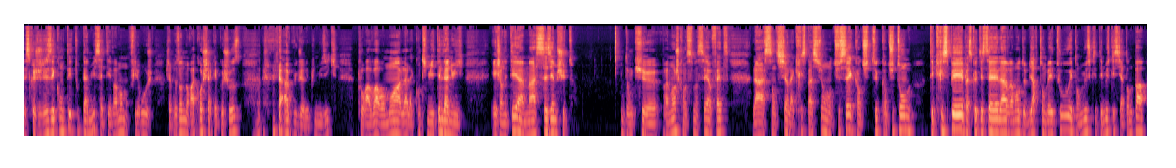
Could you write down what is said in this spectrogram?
Est-ce que je les ai comptées toute la nuit? Ça a été vraiment mon fil rouge. J'ai besoin de me raccrocher à quelque chose, là, vu que j'avais plus de musique, pour avoir au moins là la continuité de la nuit. Et j'en étais à ma 16e chute. Donc euh, vraiment, je commençais en fait là à sentir la crispation. Tu sais, quand tu, quand tu tombes, t'es crispé parce que tu essaies là vraiment de bien retomber et tout, et ton muscle, tes muscles, ils s'y attendent pas.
